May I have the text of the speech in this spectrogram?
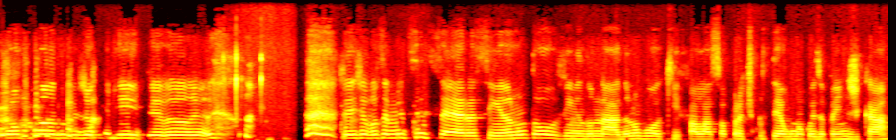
aprovando o videoclipe. Gente, eu vou ser muito sincera, assim, eu não tô ouvindo nada, eu não vou aqui falar só pra, tipo, ter alguma coisa para indicar,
